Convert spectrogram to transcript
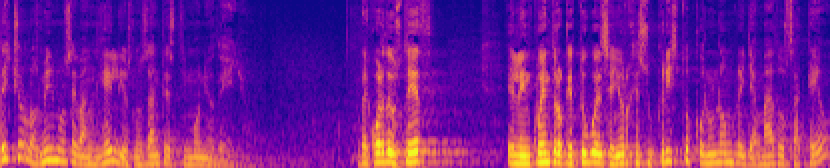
De hecho, los mismos evangelios nos dan testimonio de ello. ¿Recuerda usted el encuentro que tuvo el Señor Jesucristo con un hombre llamado Saqueo?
